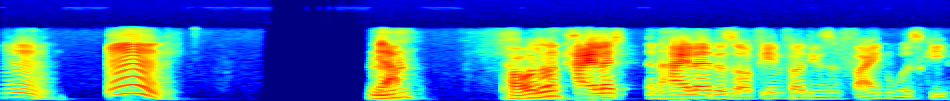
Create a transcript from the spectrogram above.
Mm. Mm. Ja. Mhm. Pause? Ein Highlight, ein Highlight ist auf jeden Fall diesen feinen Whisky.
